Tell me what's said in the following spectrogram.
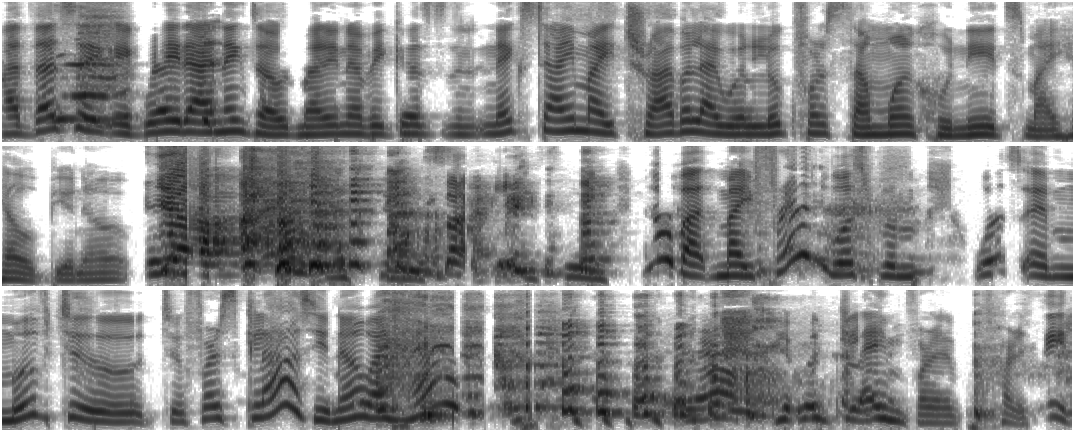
But- that's a, a great anecdote marina because next time i travel i will look for someone who needs my help you know yeah. Exactly. no but my friend was from was uh, moved to to first class you know i helped Yeah. i will claim for a for a seat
